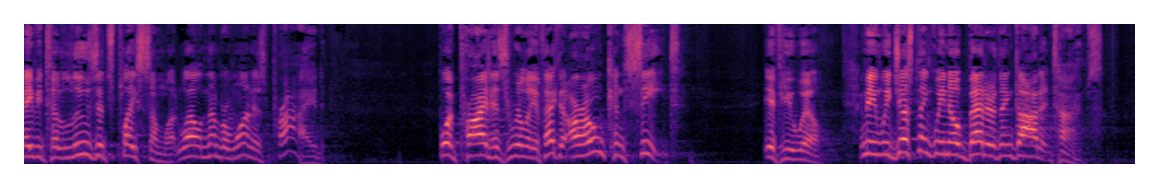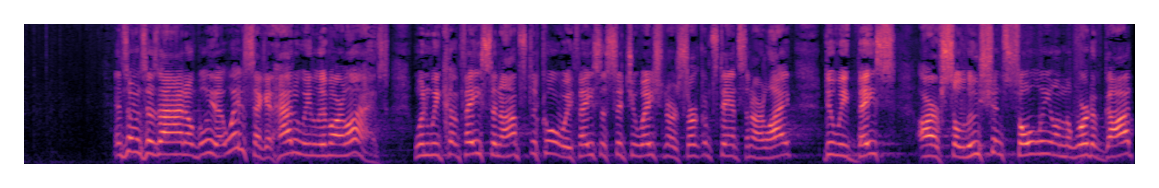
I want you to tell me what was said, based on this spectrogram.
maybe to lose its place somewhat? Well, number one is pride. Boy, pride has really affected our own conceit, if you will. I mean, we just think we know better than God at times. And someone says, I don't believe that. Wait a second, how do we live our lives? When we face an obstacle, or we face a situation or a circumstance in our life, do we base our solution solely on the Word of God?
